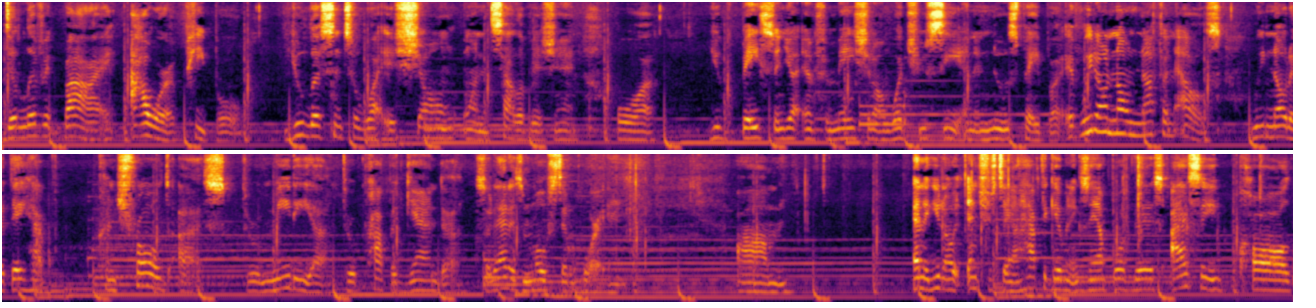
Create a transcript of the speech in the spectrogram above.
delivered by our people. You listen to what is shown on television or you basing your information on what you see in the newspaper. If we don't know nothing else, we know that they have controlled us through media, through propaganda. So that is most important. Um, and you know, interesting. I have to give an example of this. I actually called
